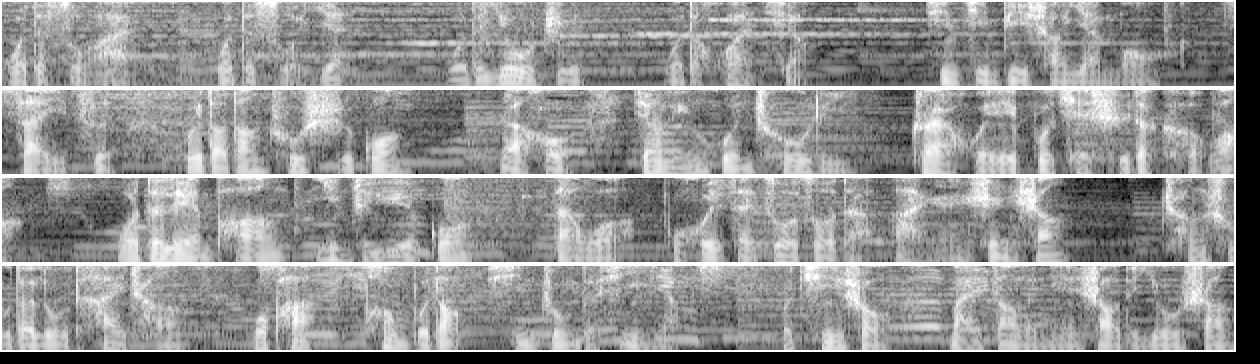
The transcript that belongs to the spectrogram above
我的所爱，我的所厌，我的幼稚，我的幻想。紧紧闭上眼眸，再一次回到当初时光。”然后将灵魂抽离，拽回不切实的渴望。我的脸庞印着月光，但我不会再做作的黯然神伤。成熟的路太长，我怕碰不到心中的信仰。我亲手埋葬了年少的忧伤，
